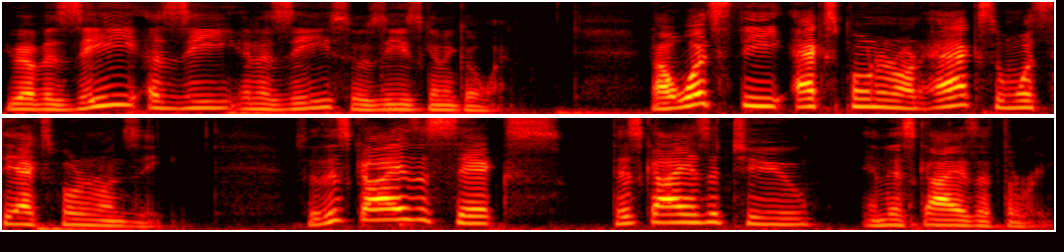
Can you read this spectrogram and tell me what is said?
You have a z, a z, and a z, so z is going to go in. Now, what's the exponent on x, and what's the exponent on z? So this guy is a 6, this guy is a 2, and this guy is a 3.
